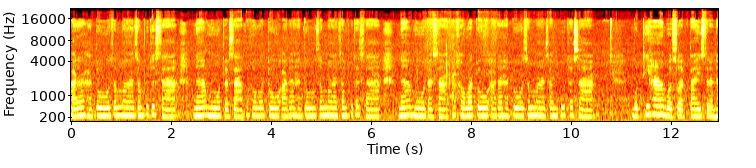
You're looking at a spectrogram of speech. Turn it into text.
อะระหะโต สัมมาสัมพุทธัสสะ นะโมตัสสะภะคะวะโต อะระหะโต สัมมาสัมพุทธัสสะ นะโมตัสสะภะคะวะโต อะระหะโต สัมมาสัมพุทธัสสะ บทที่ห้าบทสวดไตรสรณ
